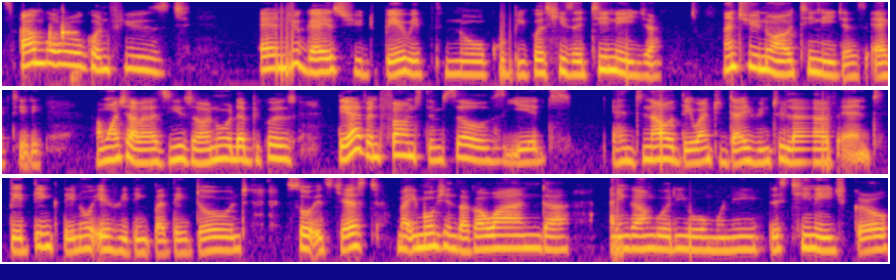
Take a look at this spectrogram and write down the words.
saka angoriwo confused. And you guys should bear with noku because she's a teenager. Until you know how teenagers actually vamwe vacho havazivi zvavanoda because they haven't found themselves yet. And now they want to dive into love and they think they know everything but they don't. So it's just my emotions akawanda anenge angoriwo mune this teenage girl.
